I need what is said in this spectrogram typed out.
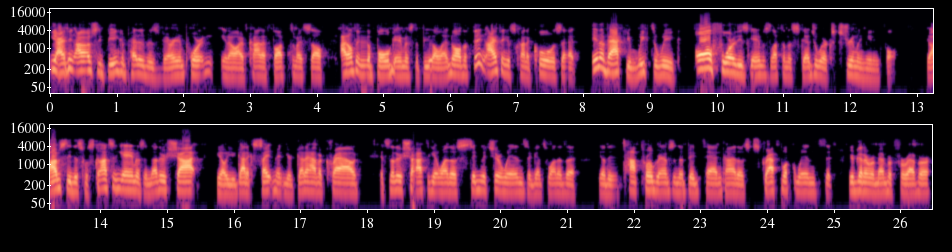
Yeah, I think obviously being competitive is very important. You know, I've kind of thought to myself, I don't think a bowl game is the be all end all. The thing I think is kind of cool is that in a vacuum, week to week, all four of these games left on the schedule are extremely meaningful. You know, obviously, this Wisconsin game is another shot you know, you got excitement. You're going to have a crowd. It's another shot to get one of those signature wins against one of the, you know, the top programs in the Big Ten, kind of those scrapbook wins that you're going to remember forever.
